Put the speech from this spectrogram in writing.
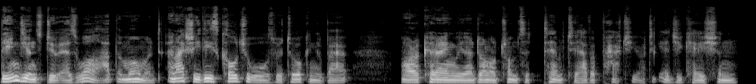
The Indians do it as well at the moment. And actually, these culture wars we're talking about are occurring. You know, Donald Trump's attempt to have a patriotic education.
